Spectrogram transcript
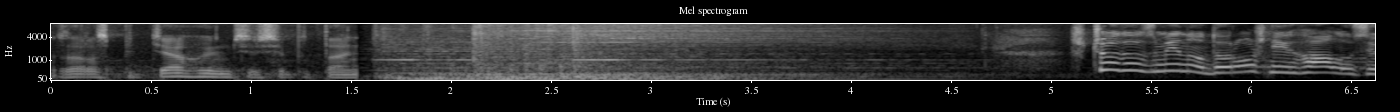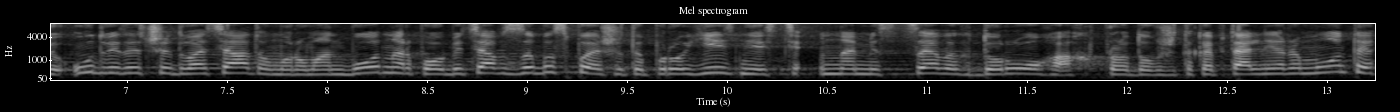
Зараз підтягуємо ці всі питання. Дорожній галузі у 2020-му Роман Боднар пообіцяв забезпечити проїзність на місцевих дорогах, продовжити капітальні ремонти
